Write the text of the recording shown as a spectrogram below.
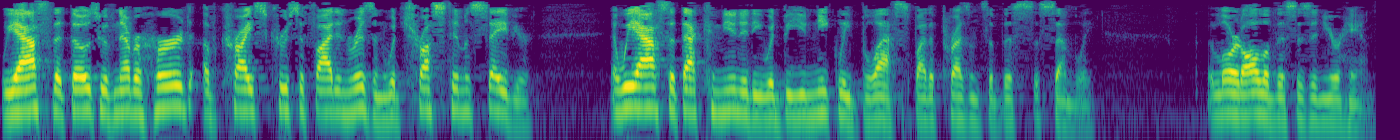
We ask that those who have never heard of Christ crucified and risen would trust him as Savior. And we ask that that community would be uniquely blessed by the presence of this assembly. Lord, all of this is in your hands.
